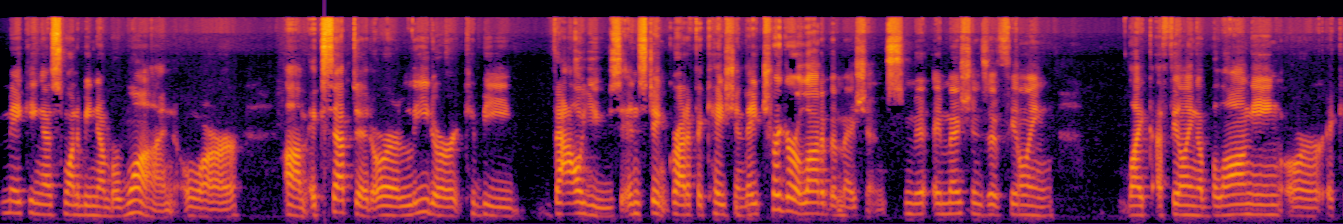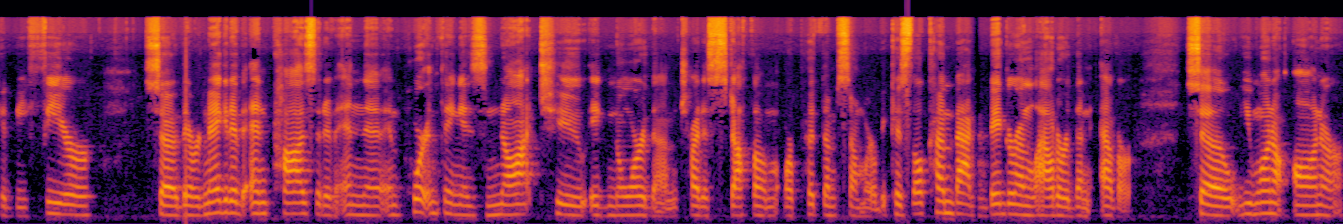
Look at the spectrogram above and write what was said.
making us want to be number one or um, accepted or a leader. It could be values, instant gratification. They trigger a lot of emotions, emotions of feeling like a feeling of belonging, or it could be fear so they're negative and positive, and the important thing is not to ignore them, try to stuff them or put them somewhere because they'll come back bigger and louder than ever. So you want to honor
